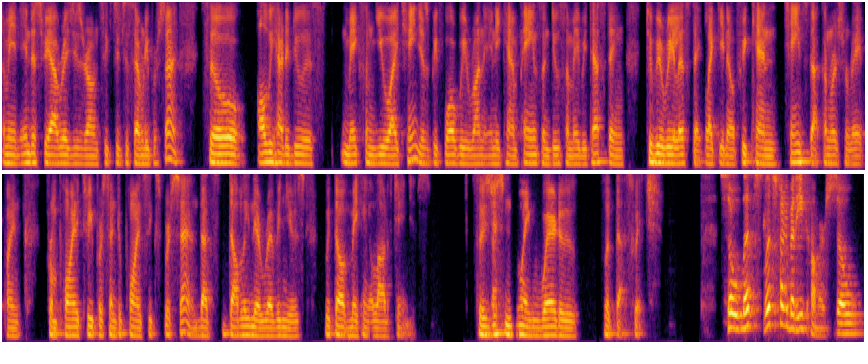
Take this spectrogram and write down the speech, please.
I mean, industry average is around 60 to 70%. So all we had to do is make some UI changes before we run any campaigns and do some A/B testing to be realistic. Like, you know, if we can change that conversion rate point from 0.3% to 0.6%, that's doubling their revenues without making a lot of changes. So it's just knowing where to flip that switch. So let's let's talk about e-commerce. So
